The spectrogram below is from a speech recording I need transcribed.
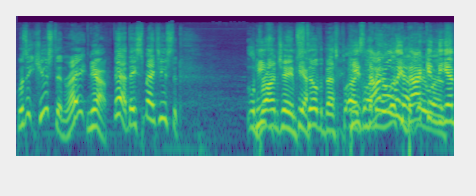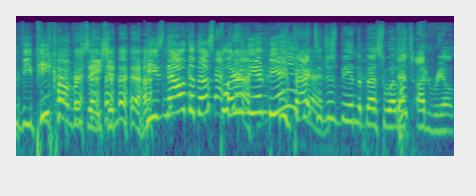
Was it Houston? Right? Yeah. yeah, they smacked Houston. LeBron He's- James yeah. still the best player. He's not only back in the MVP conversation, he's now the best player in the NBA. He's back to just being the best one. That's unreal.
